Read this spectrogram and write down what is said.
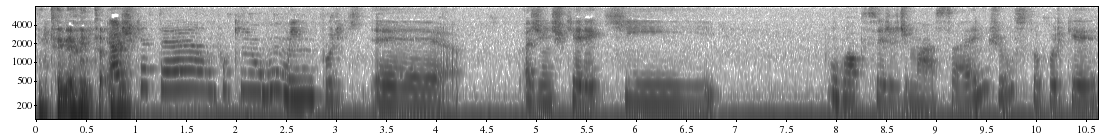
entendeu? Então, Eu acho que até é um pouquinho ruim, porque é, a gente querer que o rock seja de massa. É injusto, porque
